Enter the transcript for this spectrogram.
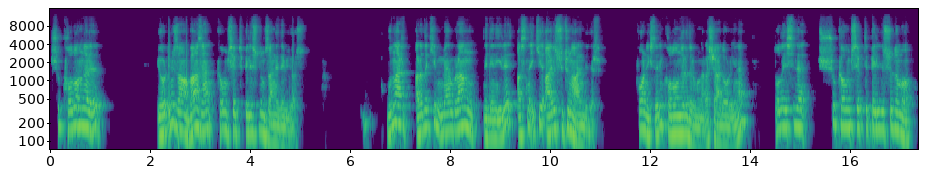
şu kolonları gördüğümüz zaman bazen caum septipellisum zannedebiliyoruz. Bunlar aradaki membran nedeniyle aslında iki ayrı sütun halindedir. Fornixlerin kolonlarıdır bunlar aşağı doğru inen. Dolayısıyla şu kavum septipellisudumu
